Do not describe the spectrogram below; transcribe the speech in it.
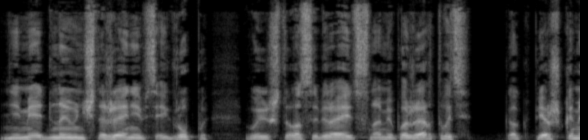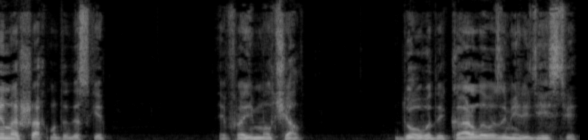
немедленное уничтожение всей группы. Вы что, собираетесь с нами пожертвовать, как пешками на шахматной доске?» Ефраим молчал. Доводы Карла возымели действие.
